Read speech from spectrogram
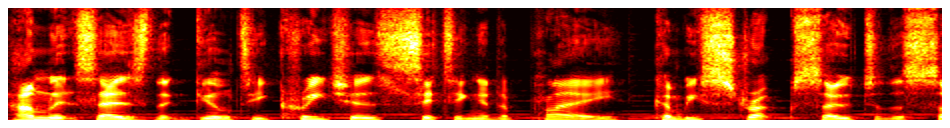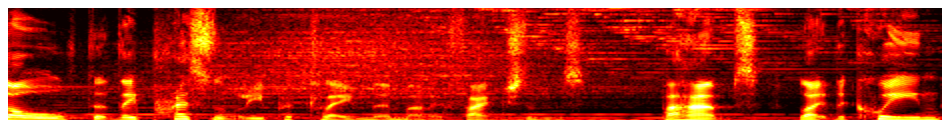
Hamlet says that guilty creatures sitting at a play can be struck so to the soul that they presently proclaim their malefactions. Perhaps, like the Queen,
